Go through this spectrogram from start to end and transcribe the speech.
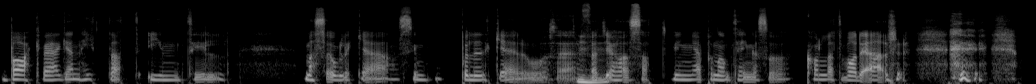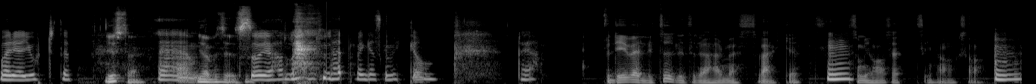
bakvägen hittat in till massa olika symboliker och så här, för Mhm. att jag har satt vingar på någonting och så kollat vad det är. vad det har gjort typ. Just det. Ehm, Ja, precis. Så jag har mig ganska mycket om det. För det är väldigt tydligt i det här mässverket Mm. som jag har sett innan också. Mm.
